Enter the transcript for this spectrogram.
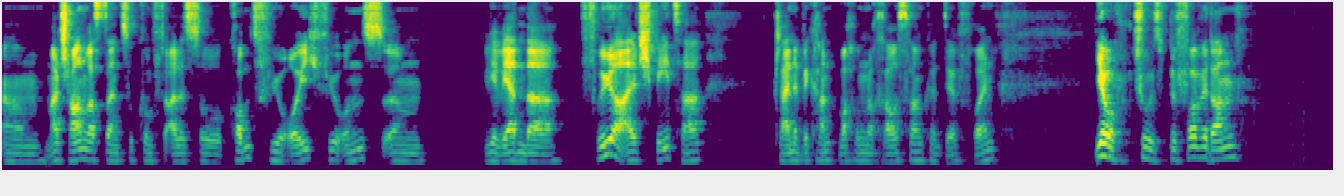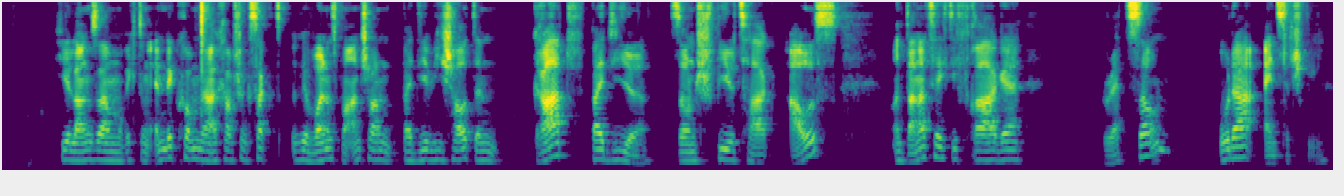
Ähm, mal schauen, was da in Zukunft alles so kommt für euch, für uns. Ähm, wir werden da früher als später kleine Bekanntmachung noch raushauen, könnt ihr euch freuen. Jo, Jules, bevor wir dann hier langsam Richtung Ende kommen, ja, ich habe schon gesagt, wir wollen uns mal anschauen bei dir, wie schaut denn gerade bei dir so ein Spieltag aus? Und dann natürlich die Frage, Red Zone oder Einzelspiel?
